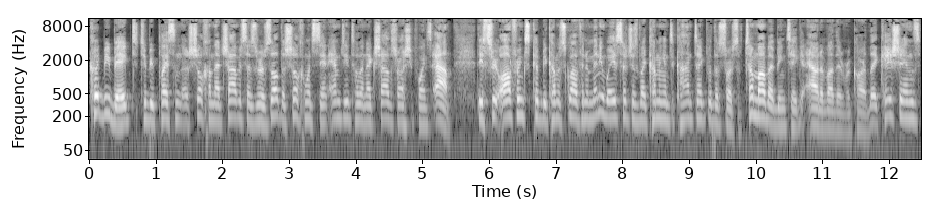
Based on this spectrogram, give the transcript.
could be baked to be placed in the shulchan that Shabbos. As a result, the shulchan would stand empty until the next Shabbos. Rashi points out these three offerings could become disqualified in many ways, such as by coming into contact with a source of tumah, by being taken out of other required locations,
